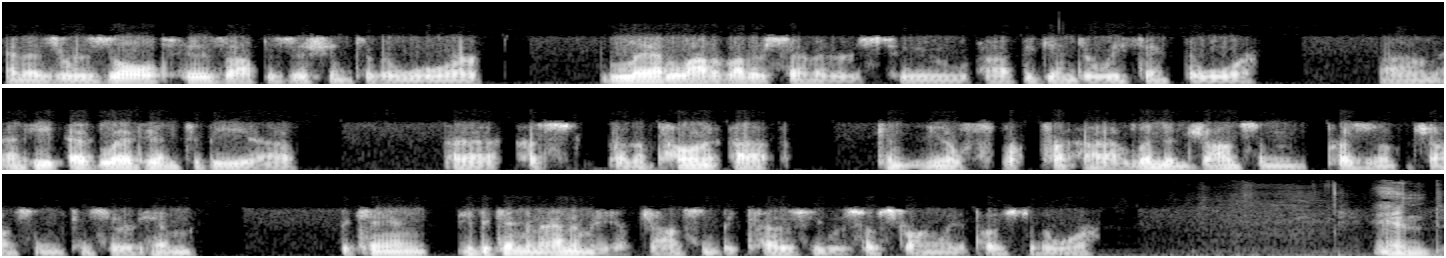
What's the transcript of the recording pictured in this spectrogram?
And as a result, his opposition to the war led a lot of other senators to uh, begin to rethink the war. Um, and he it led him to be a, a, a s- an opponent. Uh, can, you know, fr- uh, Lyndon Johnson, President Johnson, considered him became he became an enemy of Johnson because he was so strongly opposed to the war. And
